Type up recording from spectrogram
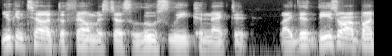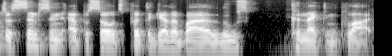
You can tell that the film is just loosely connected. Like this, these are a bunch of Simpson episodes put together by a loose connecting plot.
